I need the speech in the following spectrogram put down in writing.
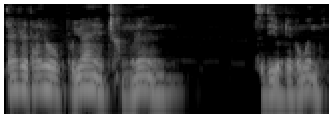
但是他又不愿意承认自己有这个问题。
